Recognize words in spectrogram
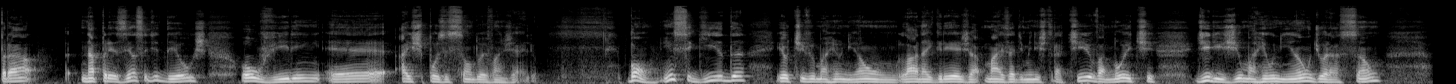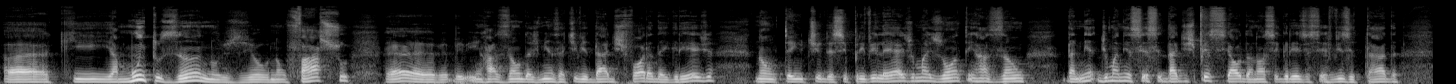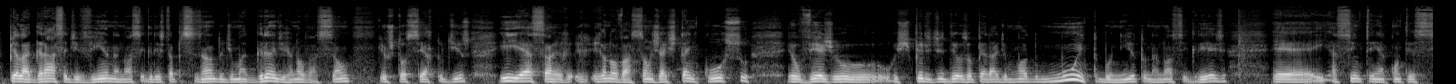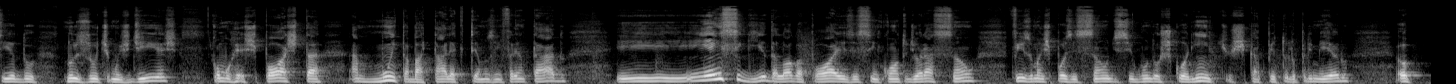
para, na presença de Deus, ouvirem é, a exposição do Evangelho. Bom, em seguida eu tive uma reunião lá na igreja mais administrativa, à noite dirigi uma reunião de oração uh, que há muitos anos eu não faço, é, em razão das minhas atividades fora da igreja, não tenho tido esse privilégio, mas ontem, em razão da, de uma necessidade especial da nossa igreja ser visitada pela graça divina, a nossa igreja está precisando de uma grande renovação, eu estou certo disso, e essa renovação já está em curso. Eu vejo o Espírito de Deus operar de modo muito bonito na nossa igreja, é, e assim tem acontecido nos últimos dias, como resposta a muita batalha que temos enfrentado. E, e, em seguida, logo após esse encontro de oração, fiz uma exposição de 2 aos Coríntios, capítulo 1,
